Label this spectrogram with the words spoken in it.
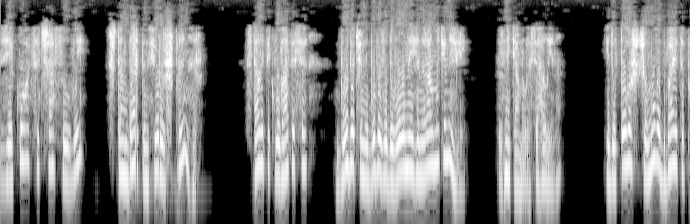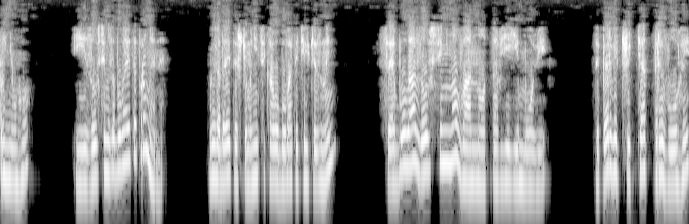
З якого це часу ви, штандартенфюрер Шпрингер, стали піклуватися, буде чи не буде задоволений генерал Матінелі? знетямилася Галина. І до того ж, чому ви дбаєте про нього? І зовсім забуваєте про мене. Ви гадаєте, що мені цікаво бувати тільки з ним? Це була зовсім нова нота в її мові. Тепер відчуття тривоги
